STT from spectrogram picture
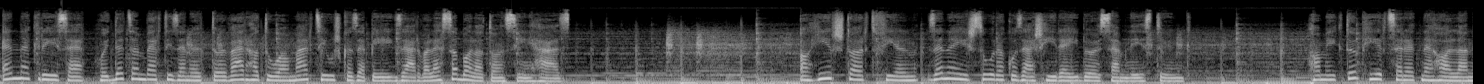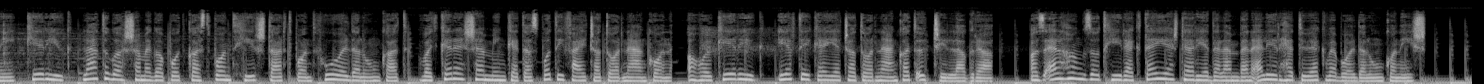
Ennek része, hogy december 15-től várhatóan március közepéig zárva lesz a Balaton Színház. A Hírstart film, zene és szórakozás híreiből szemléztünk. Ha még több hírt szeretne hallani, kérjük, látogassa meg a podcast.hírstart.hu oldalunkat, vagy keressen minket a Spotify csatornánkon, ahol kérjük, értékelje csatornánkat 5 csillagra. Az elhangzott hírek teljes terjedelemben elérhetőek weboldalunkon is.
